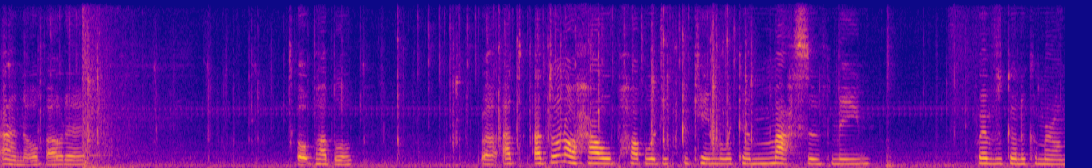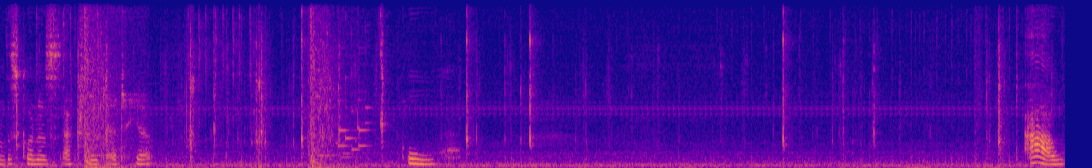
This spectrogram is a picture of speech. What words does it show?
I don't know about it. Oh, Pablo. But I, I don't know how Pablo just became like a massive meme. Whoever's gonna come around this corner is actually dead, yeah. Ooh. Ow.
